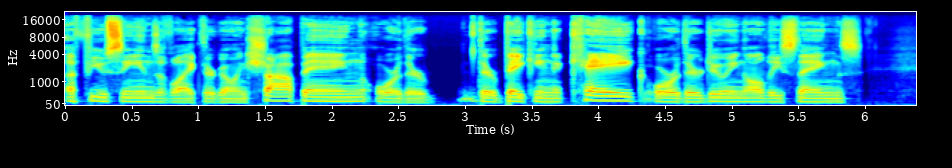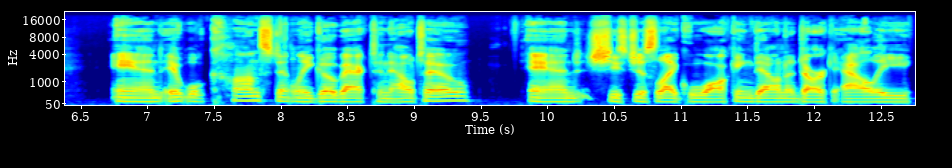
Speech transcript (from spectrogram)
a few scenes of like they're going shopping or they're they're baking a cake or they're doing all these things and it will constantly go back to Naoto and she's just like walking down a dark alley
